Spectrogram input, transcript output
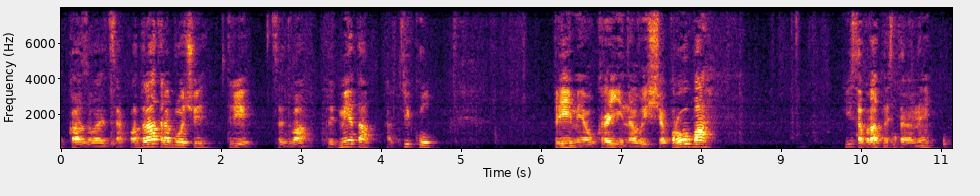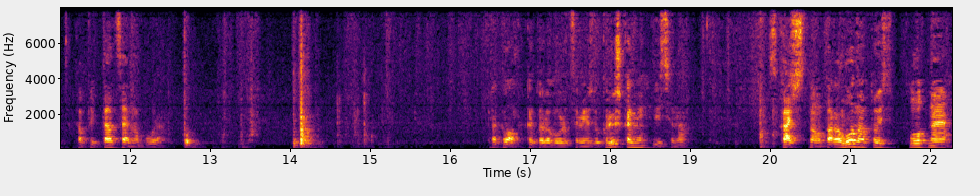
Указывается квадрат рабочий, 3 C2 предмета, артикул, премия Украина высшая проба. И с обратной стороны комплектация набора. Прокладка, которая ложится между крышками, здесь она с качественного поролона, то есть плотная.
